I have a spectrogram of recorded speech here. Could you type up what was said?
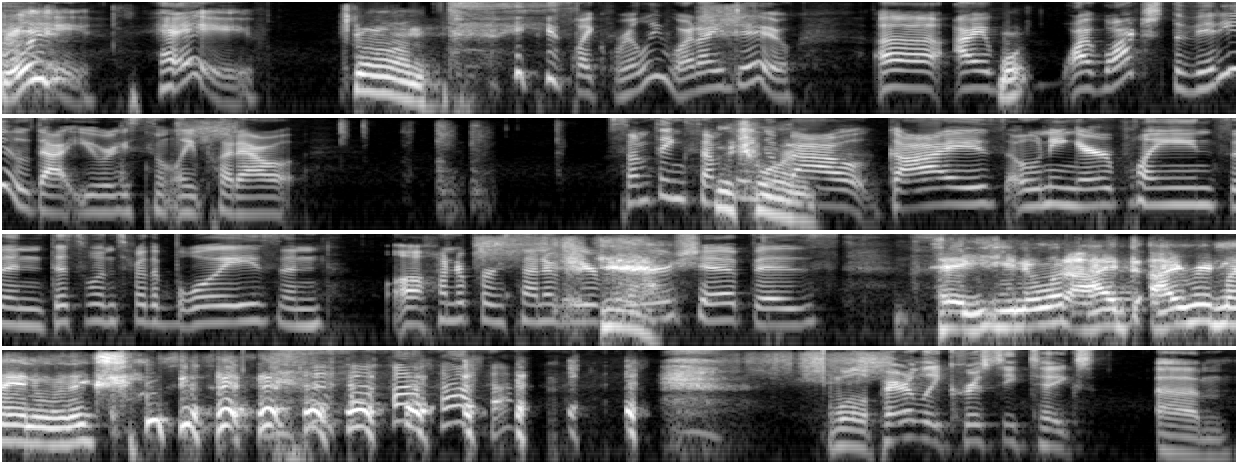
Really? Hey, hey. What's going on? He's like, really? What I do? Uh, I What? I watched the video that you recently put out. Something something about guys owning airplanes, and this one's for the boys, and hundred percent of your Yeah. viewership is Hey, you know what? I I read my analytics. Well, apparently Christy takes um,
